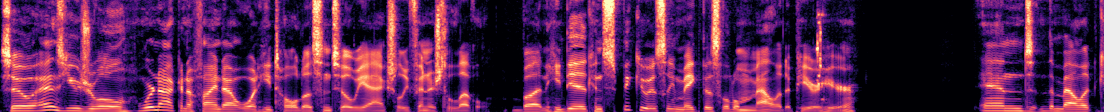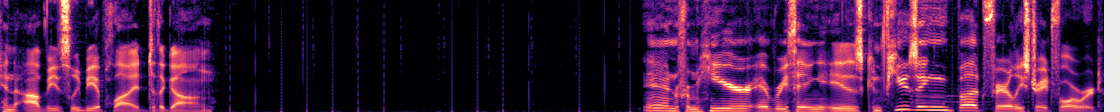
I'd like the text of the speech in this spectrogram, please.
So, as usual, we're not going to find out what he told us until we actually finish the level. But he did conspicuously make this little mallet appear here. And the mallet can obviously be applied to the gong. And from here, everything is confusing but fairly straightforward.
